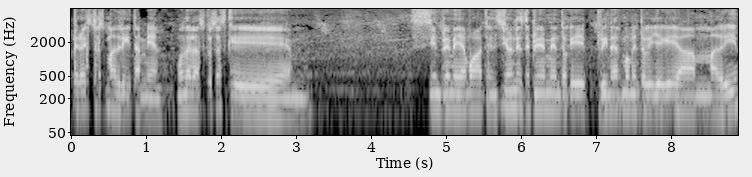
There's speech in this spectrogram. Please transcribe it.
Pero esto es Madrid también. Una de las cosas que siempre me llamó la atención desde el primer momento que, primer momento que llegué a Madrid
